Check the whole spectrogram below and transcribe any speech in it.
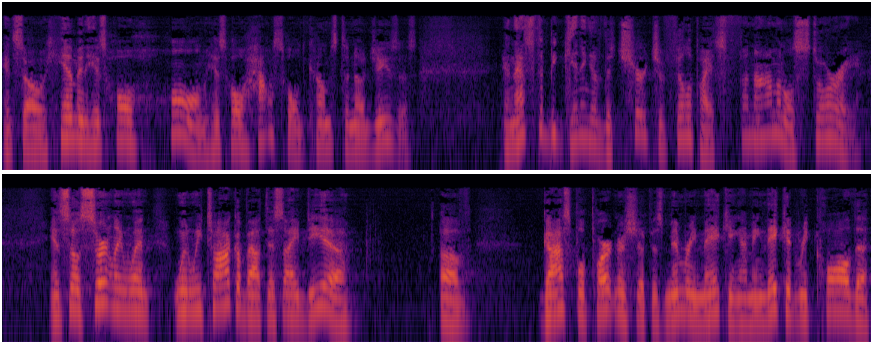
And so him and his whole home, his whole household comes to know Jesus. And that's the beginning of the church of Philippi. It's a phenomenal story. And so, certainly, when, when we talk about this idea of gospel partnership as memory making, I mean, they could recall the,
